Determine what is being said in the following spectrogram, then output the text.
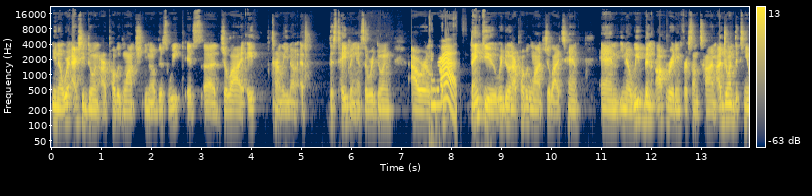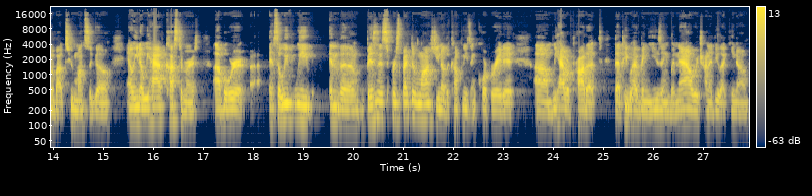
you know we're actually doing our public launch you know this week. It's uh, july 8th currently you know at this taping. And so we're doing our congrats. Thank you. We're doing our public launch July 10th, And you know, we've been operating for some time. I joined the team about two months ago, and you know, we have customers, uh, but we're and so we've we in the business perspective launch. You know, the company's incorporated. Um, we have a product that people have been using, but now we're trying to do like you know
